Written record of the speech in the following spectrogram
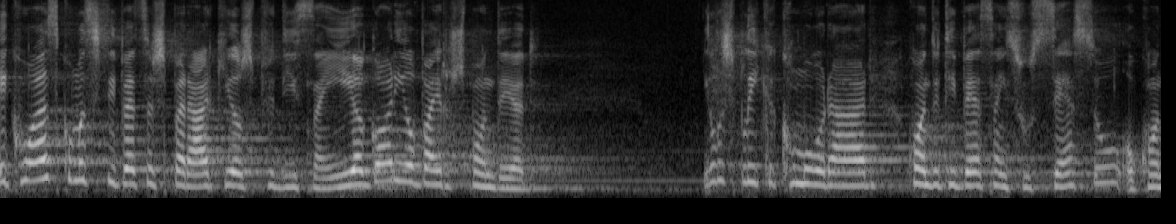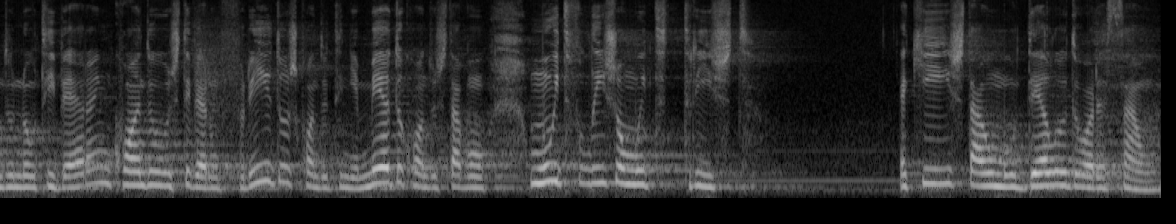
É quase como se estivesse a esperar que eles pedissem e agora ele vai responder. Ele explica como orar quando tivessem sucesso ou quando não tiverem, quando estiveram feridos, quando tinham medo, quando estavam muito felizes ou muito tristes. Aqui está o modelo de oração.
